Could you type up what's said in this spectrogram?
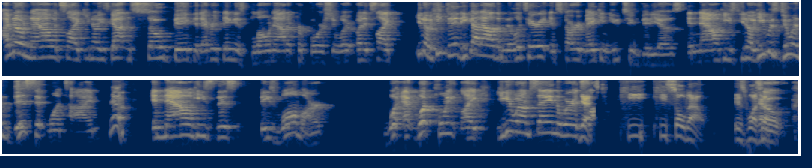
I know now it's like you know he's gotten so big that everything is blown out of proportion. But it's like you know he did he got out of the military and started making YouTube videos, and now he's you know he was doing this at one time, Yeah. and now he's this these Walmart. What at what point like you get what I'm saying? The where it's Yes. like, He he sold out is what happened. So,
